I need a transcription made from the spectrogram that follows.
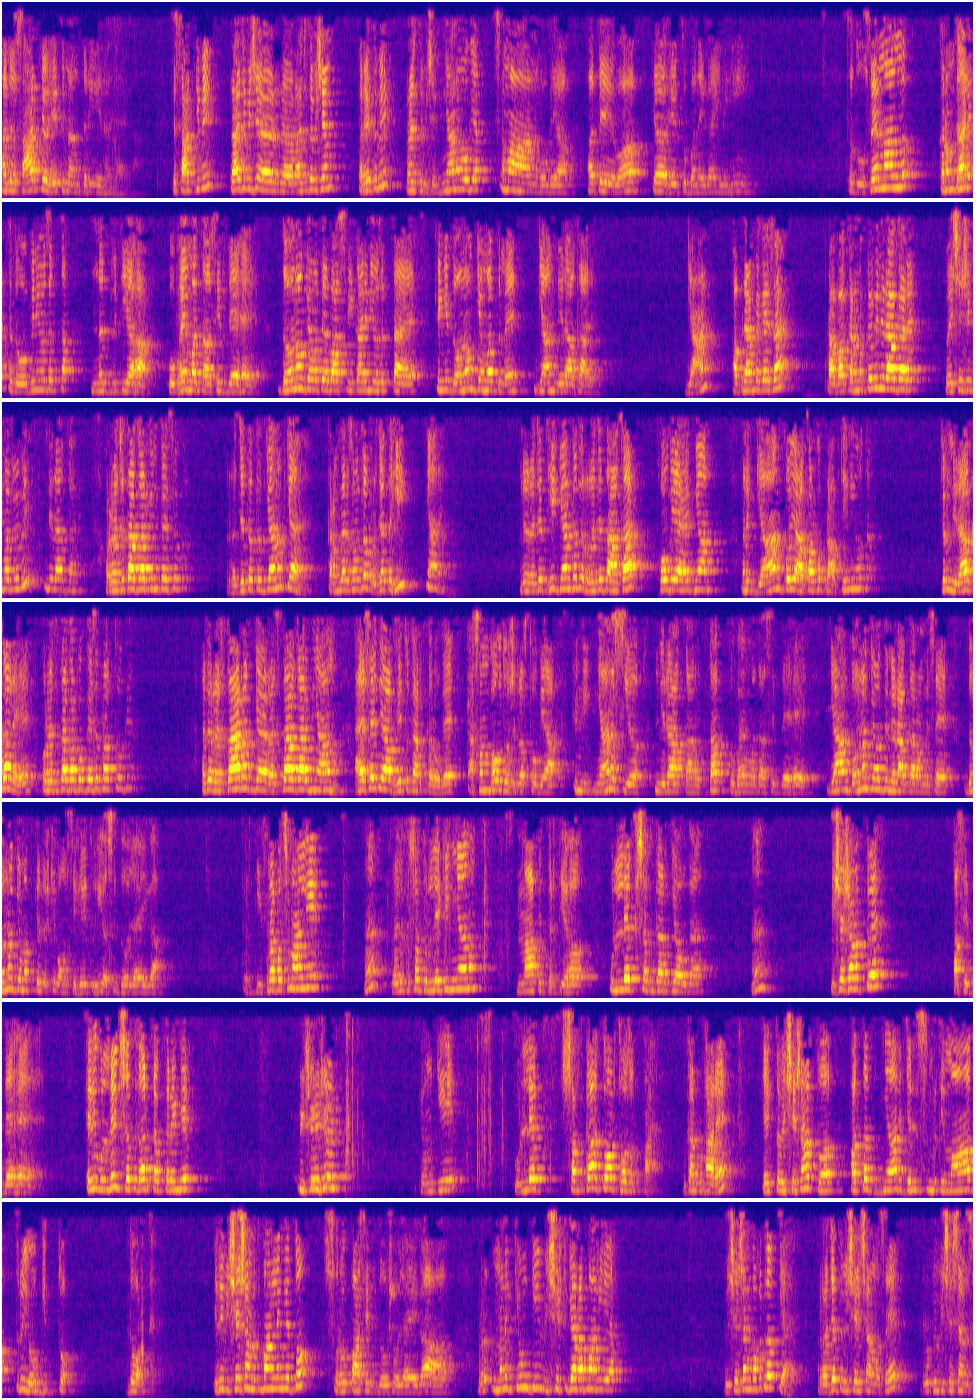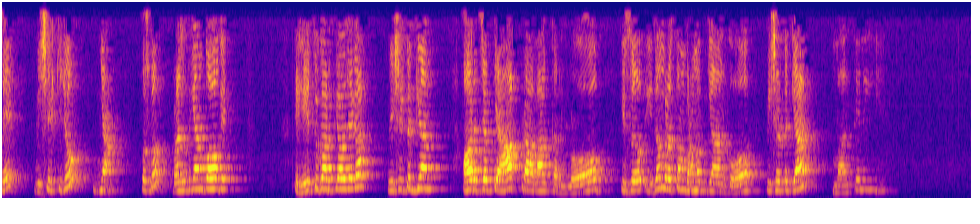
अतः साध्य और हेतु में अंतर ही रह जाएगा। कि साध्य भी राज्य विषय राजत विषय और हेतु भी रजत विषय। ज्ञान हो गया, समान हो गया। अतएव यह हेतु बनेगा ही नहीं। तो दूसरे मान लो, कर्मधारे तो वो भी नहीं हो सकता। न द्वितीय, उभय मत असिद्ध है। दोनों के मत बात स्वीकार नहीं हो सकता है, क्योंकि दोनों के मत में ज्ञान निराकार है। ज्ञान अपने आप में कैसा है? प्राभाकर मत में भी निराकार है। वैशेषिक मत में भी निराकार है। और रजताकार ज्ञान कैसे होगा? रजत तो ज्ञान क्या है? कर्मधार से मतलब रजत ही ज्ञान है। रजत ही ज्ञान का तो रजत आकार हो गया है ज्ञान। मैंने ज्ञान कोई आकार को प्राप्त ही नहीं होता। जब निराकार है और रजताकार को कैसे प्राप्त हो गया? अगर रजदार रजताकार ज्ञान ऐसे यदि आप हेतु कार्य करोगे असंभव दोषग्रस्त हो गया, क्योंकि ज्ञान से निराकार तत्व भय मत सिद्ध है। ज्ञान दोनों के मत निराकार होने से दोनों के मत के दृष्टिकोण से हेतु ही असिद्ध हो जाएगा। फिर तीसरा पक्ष मान लिए रजत शब्द उल्लेख ज्ञानम, नापि तृतीय। उल्लेख शब्द का क्या होगा? विशेषणत्व असिद्ध है। यदि उल्लेख शब्द का अर्थ करेंगे, विशेषण, क्योंकि उल्लेख शब्द का तो अर्थ हो सकता है। विकल्प उठा रहे हैं। एक तो विशेषणत्व अतज्ञान जन स्मृति मात्र योगित्व दो अर्थ है। यदि विशेषण मान लेंगे तो स्वरूपा से दोष हो जाएगा। मैंने क्योंकि विशिष्ट ज्ञान आप मान लिया? विशेषण का मतलब क्या है? रजत विशेषण से, रूप विशेषण से विशिष्ट जो ज्ञान, उसको रजत ज्ञान कहोगे। तो हेतु का अर्थ क्या हो जाएगा? विशिष्ट ज्ञान। और जबकि आप प्राभाग कर लोग इस इदम रतम ब्रह्म ज्ञान को विशिष्ट ज्ञान मानते नहीं है।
